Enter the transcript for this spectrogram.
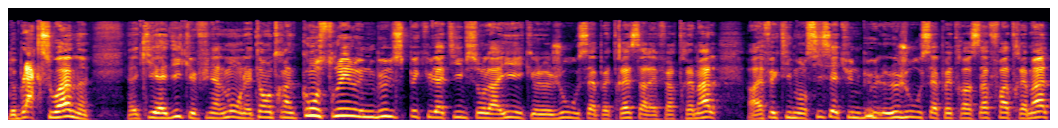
de Black Swan, euh, qui a dit que finalement on était en train de construire une bulle spéculative sur la I et que le jour où ça pèterait, ça allait faire très mal. Alors effectivement, si c'est une bulle, le jour où ça pètera, ça fera très mal.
